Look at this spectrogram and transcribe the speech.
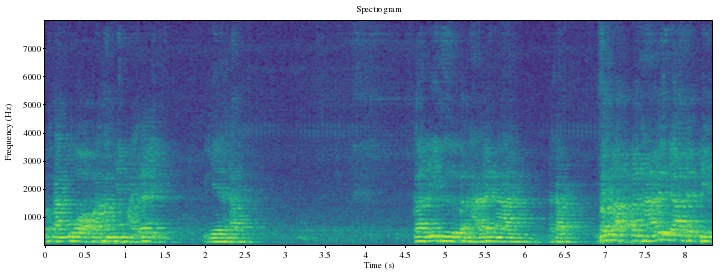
ประกันตัวออกมาทำผิดใหม่ได้อย่างนี้นะครับ ก็นี่คือปัญหาแรงงานนะครับสำหรับปัญหาเรื่องยาเสพติด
